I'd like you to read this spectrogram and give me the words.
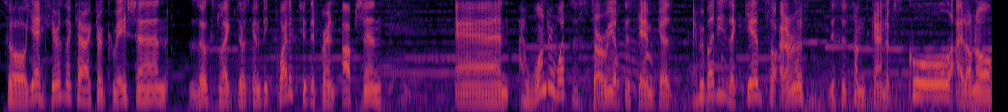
So yeah, here's the character creation. Looks like there's gonna be quite a few different options. And I wonder what's the story of this game because everybody's a kid, so I don't know if this is some kind of school. I don't know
